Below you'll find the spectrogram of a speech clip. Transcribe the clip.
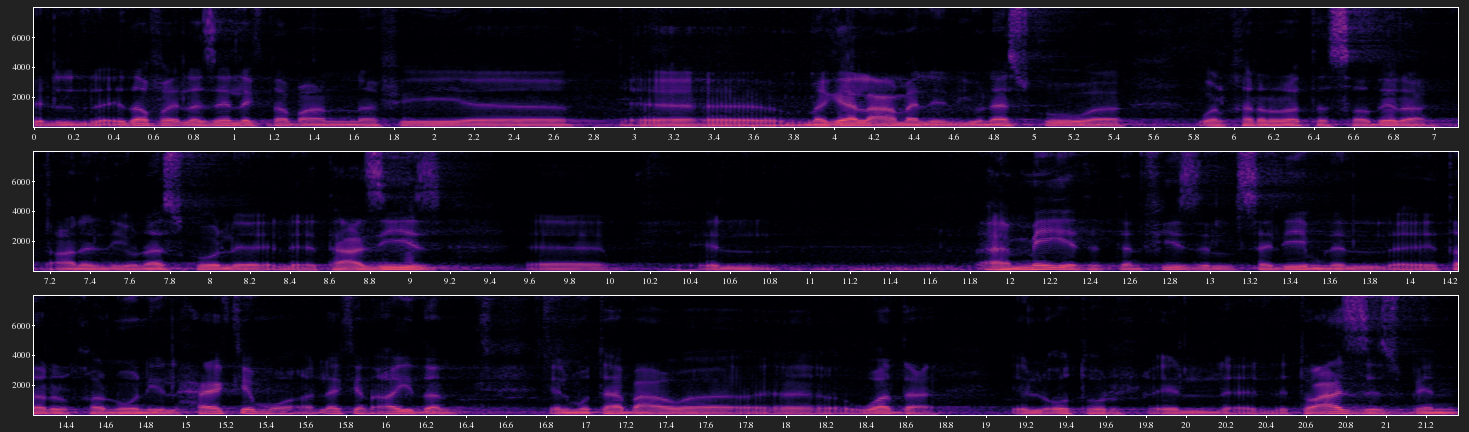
بالإضافة إلى ذلك طبعا في مجال عمل اليونسكو والقرارات الصادرة عن اليونسكو لتعزيز آه، أهمية التنفيذ السليم للإطار القانوني الحاكم ولكن أيضا المتابعة ووضع الأطر اللي تعزز من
